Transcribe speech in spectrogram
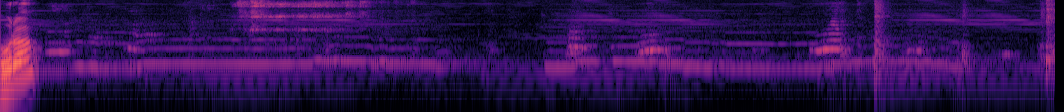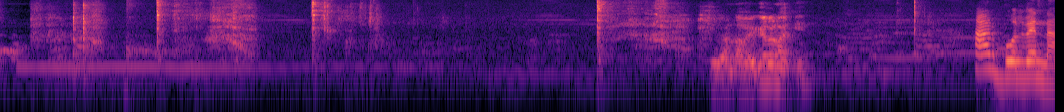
গুরু রান্না হয়ে গেল নাকি? আর বলবেন না।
